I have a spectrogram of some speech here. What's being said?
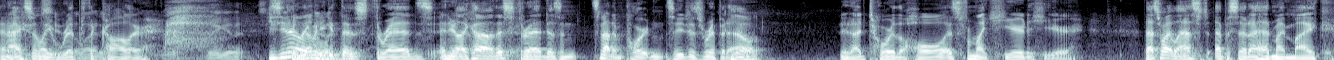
and I accidentally ripped the the collar. Did I get it? Because you know, like when you get one. those threads and you're like, oh, this thread doesn't, it's not important. So you just rip it Yeah. out. Dude, I tore the hole. It's from like here to here. That's why last episode I had my mic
